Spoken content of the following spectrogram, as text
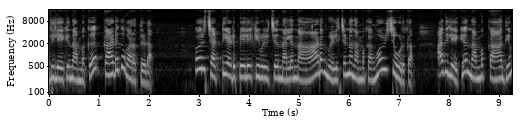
ഇതിലേക്ക് നമുക്ക് കടുക് വറുത്തിടാം. ഒരു ചട്ടി അടുപ്പയിലേക്ക് വിളിച്ച് നല്ല നാടൻ വെളിച്ചെണ്ണ നമുക്ക് അങ്ങ് ഒഴിച്ചു കൊടുക്കാം. അതിലേക്ക് നമുക്ക് ആദ്യം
